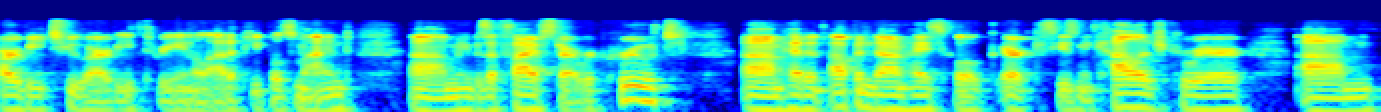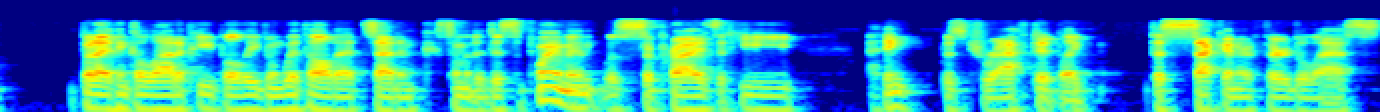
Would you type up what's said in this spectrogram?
RB two, RB three in a lot of people's mind. Um, he was a five star recruit, um, had an up and down high school or excuse me college career. Um, but I think a lot of people, even with all that said and some of the disappointment, was surprised that he, I think, was drafted like the second or third to last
